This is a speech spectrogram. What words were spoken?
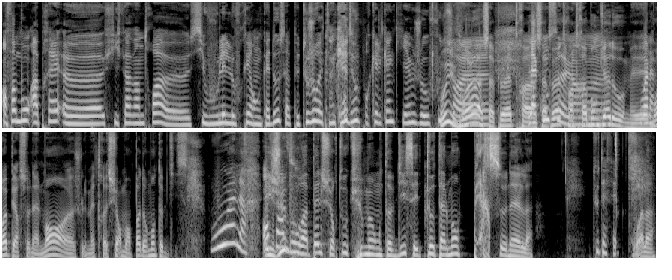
Enfin bon, après, euh, FIFA 23, euh, si vous voulez l'offrir en cadeau, ça peut toujours être un cadeau pour quelqu'un qui aime jouer au foot. Oui, sur, voilà, euh, ça peut être, la ça peut être un très hein. bon cadeau, mais Voilà. moi personnellement, euh, je le mettrais sûrement pas dans mon top 10. Voilà. Et je bon, vous rappelle surtout que mon top 10 est totalement personnel. Tout à fait. Voilà.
